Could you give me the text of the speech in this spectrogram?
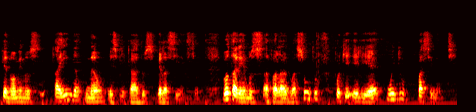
fenômenos ainda não explicados pela ciência. Voltaremos a falar do assunto porque ele é muito fascinante.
